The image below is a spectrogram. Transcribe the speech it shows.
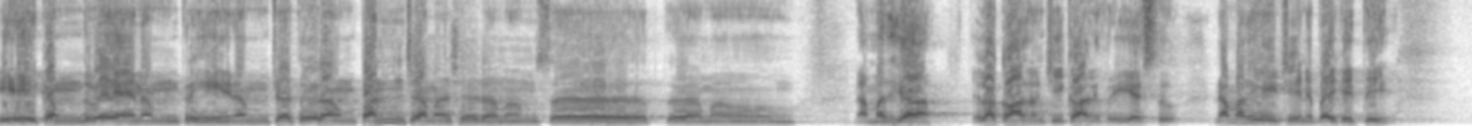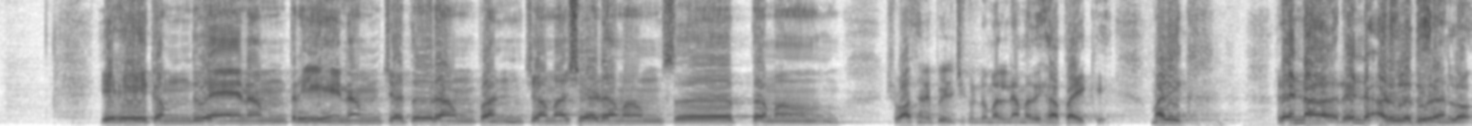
ఏకం ద్వేనం త్రీణం చతురం పంచమ షడమం సప్తమం. నెమ్మదిగా ఇలా కాలు నుంచి కాలుని కాల్ని ఫ్రీ చేస్తూ నెమ్మదిగా ఈ చేయిని పైకెత్తి. ఏకం ద్వేనం త్రీణం చతురం పంచమ షడమం సప్తమం. శ్వాసని పీల్చుకుంటూ మళ్ళీ నెమ్మదిగా పైకి. మళ్ళీ రెండు రెండు అడుగుల దూరంలో.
